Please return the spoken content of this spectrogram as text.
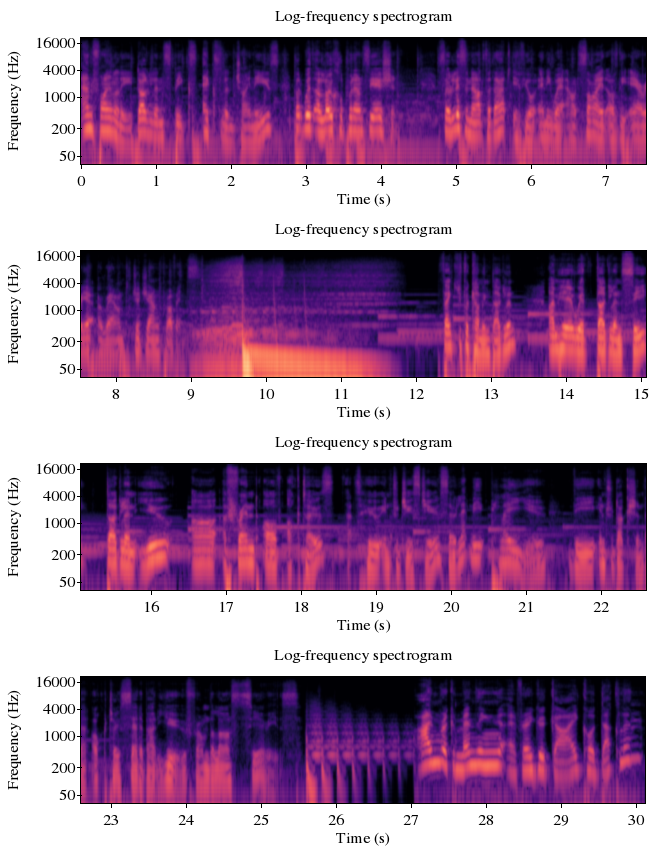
And finally, Douglin speaks excellent Chinese, but with a local pronunciation. So listen out for that if you're anywhere outside of the area around Zhejiang province. Thank you for coming, Douglin. I'm here with Douglin C. Douglin, you are a friend of Octo's. That's who introduced you. So let me play you the introduction that Octo said about you from the last series. I'm recommending a very good guy called Ducklin,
